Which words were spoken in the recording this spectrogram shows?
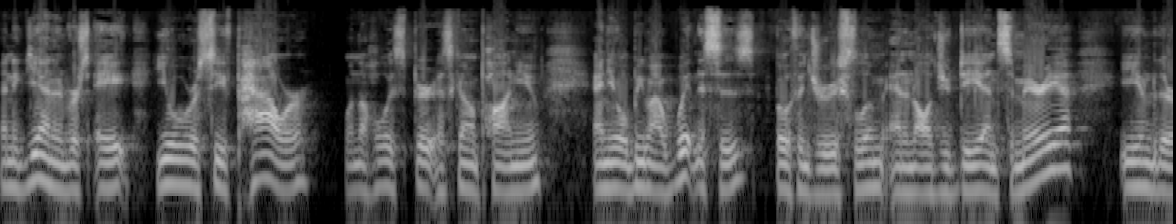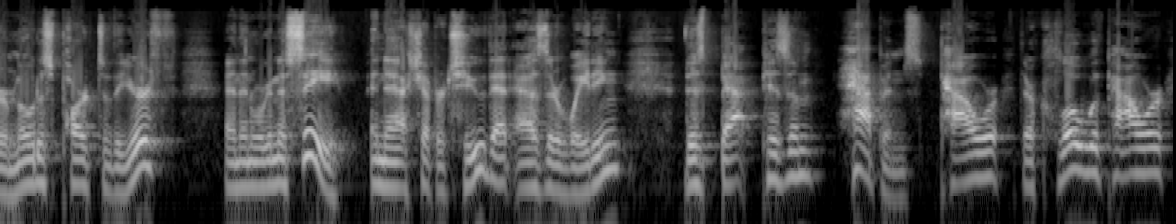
And again in verse 8, you will receive power when the Holy Spirit has come upon you, and you will be my witnesses, both in Jerusalem and in all Judea and Samaria, even to the remotest parts of the earth. And then we're going to see in Acts chapter 2 that as they're waiting, this baptism happens. Power, they're clothed with power,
